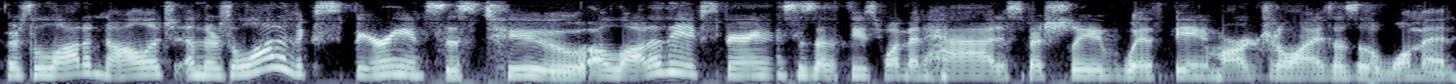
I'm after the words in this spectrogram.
there's a lot of knowledge and there's a lot of experiences too. A lot of the experiences that these women had, especially with being marginalized as a woman,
